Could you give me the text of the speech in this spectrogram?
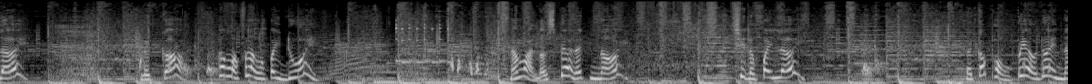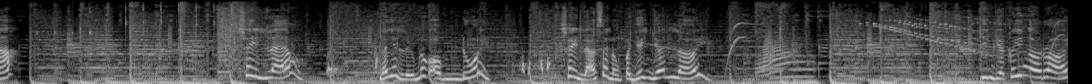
เลย แล้วก็เพิ่มหมักฝรั่งลงไปด้วย น้ำหวานรสเปรี้ยวเล็กน้อย ฉีดลงไปเลย แล้วก็ผงเปรี้ยวด้วยนะ ใช่แล้ว แล้วอย่าลืมลูกอมด้วย ใช่แล้วใส่ลงไปเยอะๆเลย ยิ่งเยอะก็ยิ่งอร่อย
